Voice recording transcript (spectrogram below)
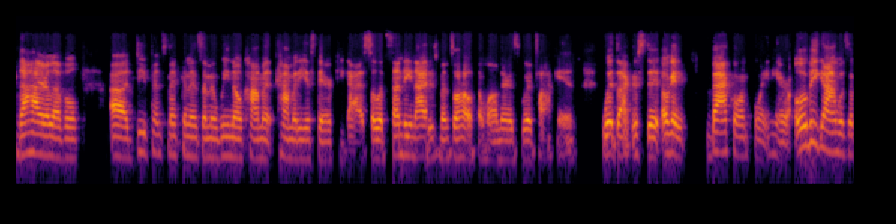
the higher level uh, defense mechanism, and we know com- comedy is therapy, guys. So it's Sunday night is mental health and wellness. We're talking with Dr. Stitt. Okay, back on point here. OB-GYN was a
